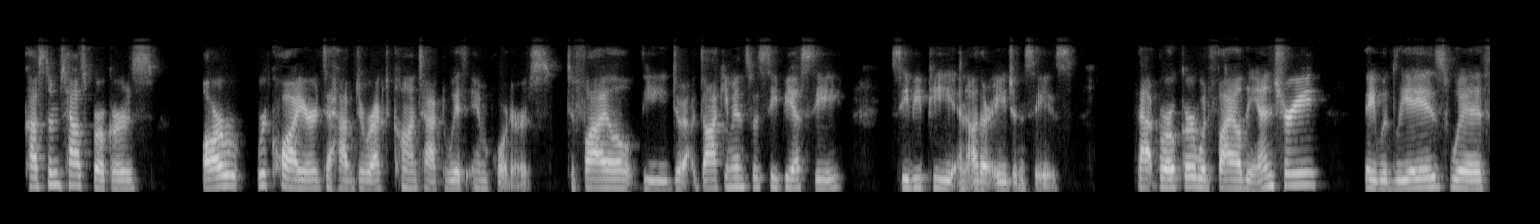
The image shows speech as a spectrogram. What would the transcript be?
Customs house brokers are required to have direct contact with importers to file the do documents with CPSC, CBP, and other agencies. That broker would file the entry, they would liaise with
